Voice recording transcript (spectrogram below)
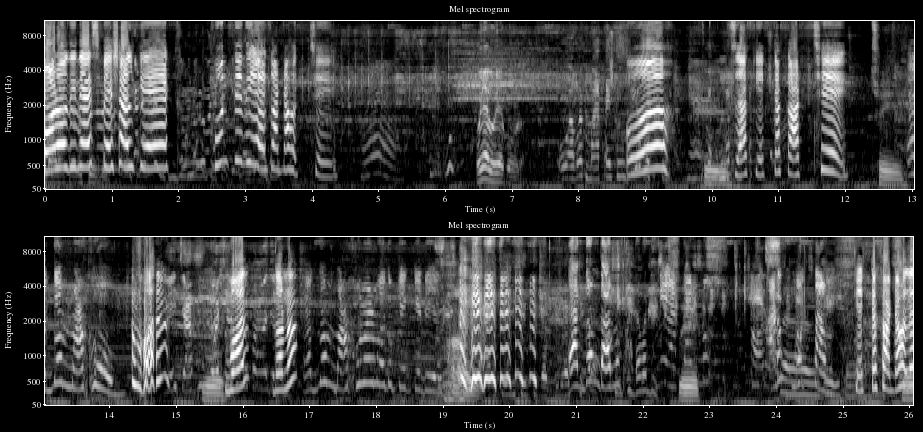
বড়দিনের স্পেশাল কেক খুন্তি দিয়ে কাটা হচ্ছে। ও যা কেকটা কাটছে। থ্রি একদম মাখন বল। দোনো একদম মাখনের মতো কেক কেটে একদম দামি সিক্স কেকটা কাটা হলে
